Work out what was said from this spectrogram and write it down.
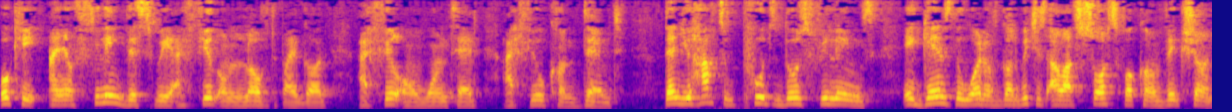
okay, I am feeling this way. I feel unloved by God. I feel unwanted. I feel condemned. Then you have to put those feelings against the word of God, which is our source for conviction.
